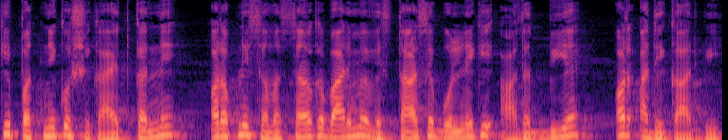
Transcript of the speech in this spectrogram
कि पत्नी को शिकायत करने और अपनी समस्याओं के बारे में विस्तार से बोलने की आदत भी है और अधिकार भी।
